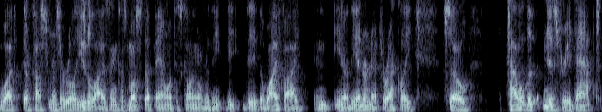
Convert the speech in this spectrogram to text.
what their customers are really utilizing because most of that bandwidth is going over the, the, the, the Wi-Fi and you know the internet directly. So how will the industry adapt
